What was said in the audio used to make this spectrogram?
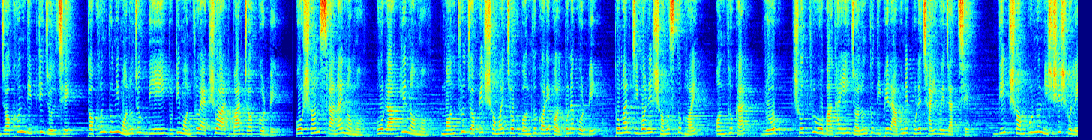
যখন দ্বীপটি জ্বলছে, তখন তুমি মনোযোগ দিয়ে এই দুটি মন্ত্র একশো আট বার জপ করবে। ও সন শ্রানায় নম, ও রাহকে নম, মন্ত্র জপের সময় চোখ বন্ধ করে কল্পনা করবে, তোমার জীবনের সমস্ত ভয়, অন্ধকার রোগ, শত্রু ও বাধা এই জ্বলন্ত দ্বীপের আগুনে পুড়ে ছাই হয়ে যাচ্ছে। দ্বীপ সম্পূর্ণ নিঃশেষ হলে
